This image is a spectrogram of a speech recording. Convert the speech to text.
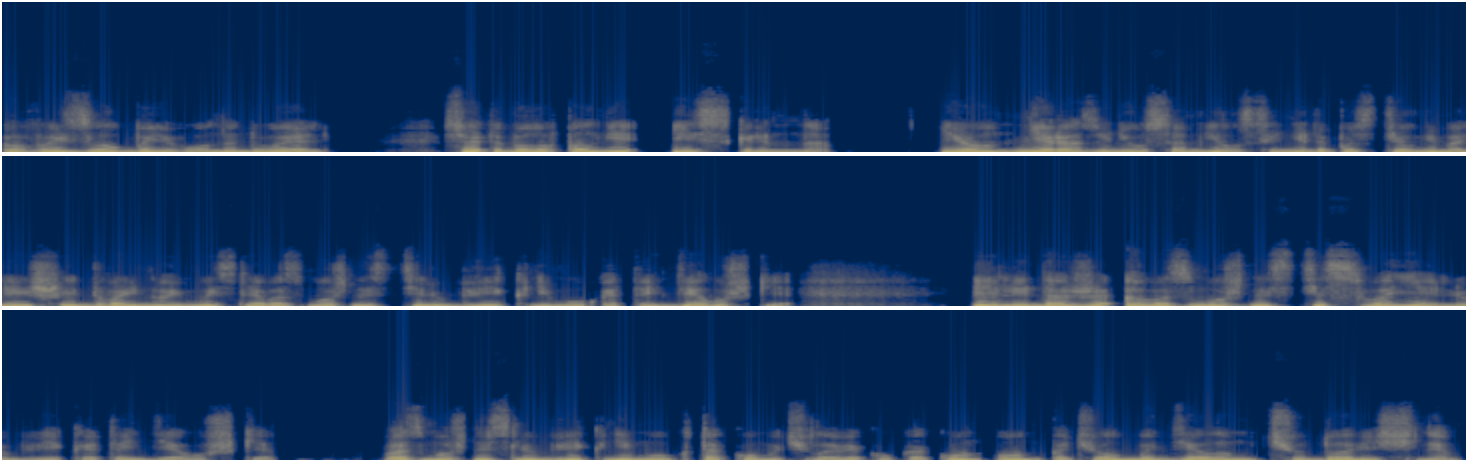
вызвал бы его на дуэль. Все это было вполне искренно, и он ни разу не усомнился, не допустил ни малейшей двойной мысли о возможности любви к нему этой девушки или даже о возможности своей любви к этой девушке. Возможность любви к нему, к такому человеку, как он, он почел бы делом чудовищным.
